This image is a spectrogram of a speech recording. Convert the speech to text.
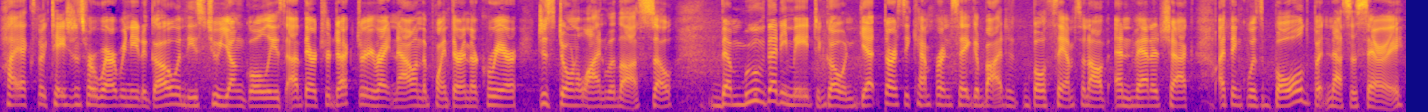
high expectations for where we need to go and these two young goalies at their trajectory right now and the point they're in their career just don't align with us. So the move that he made to go and get darcy kuemper and say goodbye to both samsonov and vanecek i think was bold but necessary.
